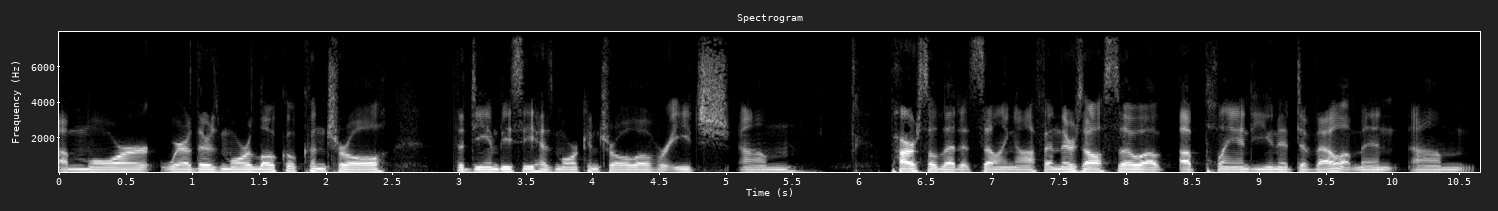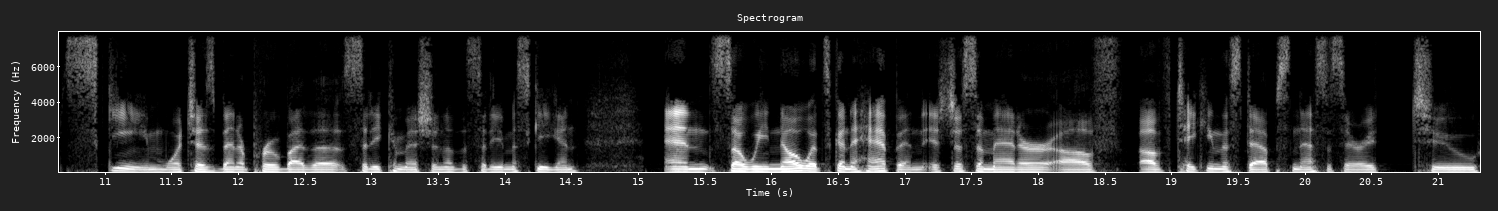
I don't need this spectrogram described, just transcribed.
a more where there's more local control the DMDC has more control over each um, parcel that it's selling off, and there's also a, a planned unit development um, scheme which has been approved by the City Commission of the City of Muskegon. And so we know what's going to happen. It's just a matter of of taking the steps necessary to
